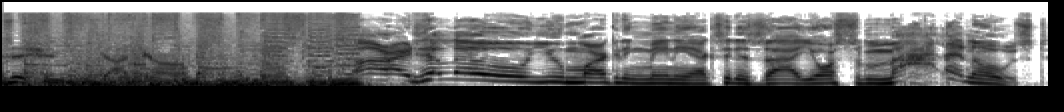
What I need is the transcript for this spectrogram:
marketingmusician.com. All right, hello, you marketing maniacs. It is I, your smiling host,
